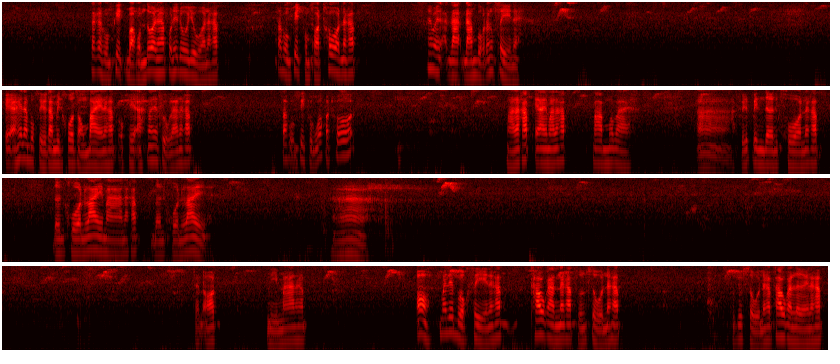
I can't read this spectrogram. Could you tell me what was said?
ถ้าเกิดผมผิดบอกผมด้วยนะครับ คนที่ดูอยู่นะครับ ถ้าผมผิดผมขอโทษนะครับ ให้มันดดำบวกทั้งสี่เนี่ยเอะให้ดำบวกสี่ดำมีโคนสองใบนะครับ โอเค อะ น่าจะถูกแล้วนะครับ ถ้าผมผิดผมก็ขอโทษ มาแล้วครับ AI มาแล้วครับปั๊มเข้าไป อ่า ฟิลิปปินส์เดินโคนนะครับ เดินโคนไล่มานะครับ เดินโคนไล่อ่าจันออสหนีมานะครับอ๋อไม่ได้บวกสี่นะครับ เท่ากันนะครับศูนย์ศูนย์นะครับศูนย์จุดศูนย์นะครับ เท่ากันเลยนะครับ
